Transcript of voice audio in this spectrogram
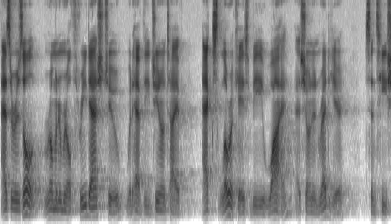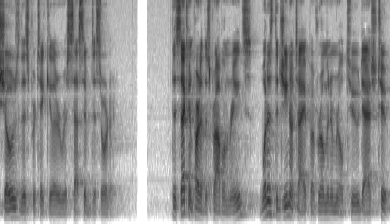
As a result, Roman numeral 3-2 would have the genotype X lowercase b Y, as shown in red here, since he shows this particular recessive disorder. The second part of this problem reads, what is the genotype of Roman numeral 2-2?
